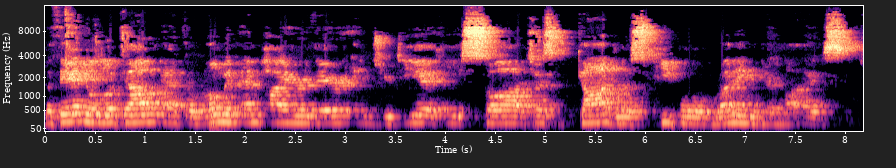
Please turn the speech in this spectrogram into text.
Nathanael looked out at the Roman Empire there in Judea, he saw just godless people running their lives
